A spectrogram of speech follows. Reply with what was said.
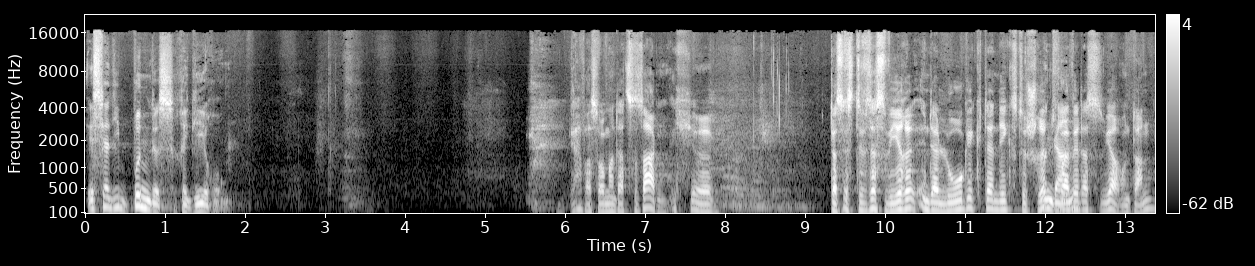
ist ja die Bundesregierung. Ja, was soll man dazu sagen? Ich, äh, das, ist, das wäre in der Logik der nächste Schritt, Und dann? weil wir das, ja, und dann,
